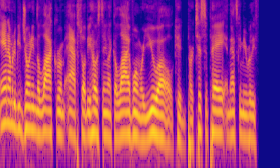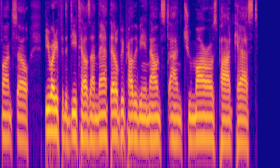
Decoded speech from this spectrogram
and I'm going to be joining the locker room app. So I'll be hosting like a live one where you all could participate, and that's going to be really fun. So be ready for the details on that. That'll be probably be announced on tomorrow's podcast.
